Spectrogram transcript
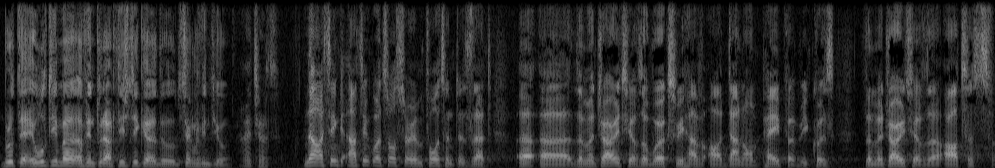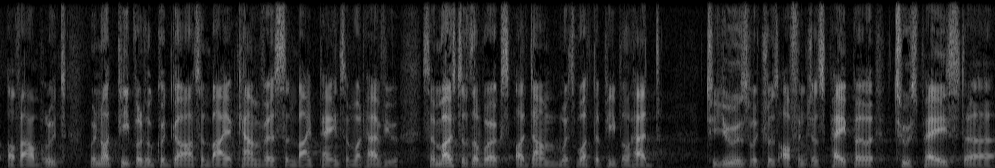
bruta é a última aventura artística do, do século XXI. Richard. No, I think, I think what's also important is that uh, uh, the majority of the works we have are done on paper because the majority of the artists of our Brut were not people who could go out and buy a canvas and buy paint and what have you. So most of the works are done with what the people had to use, which was often just paper, toothpaste. Uh,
